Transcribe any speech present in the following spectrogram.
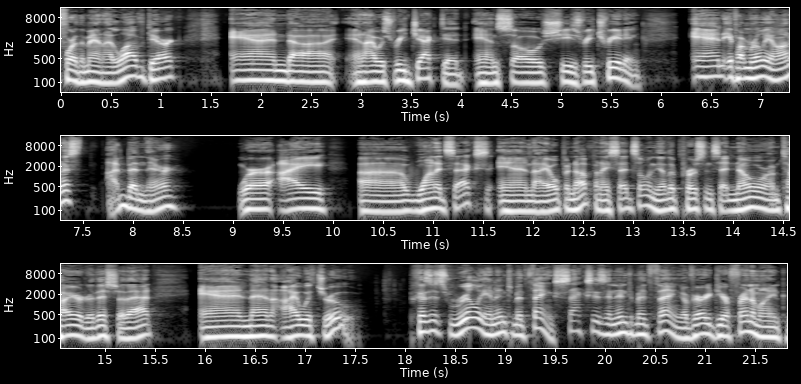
for the man I love, Derek, and uh, and I was rejected, and so she's retreating. And if I'm really honest, I've been there where I uh, wanted sex and I opened up and I said so, and the other person said no, or I'm tired, or this or that and then I withdrew. because it's really an intimate thing. Sex is an intimate thing. A very dear friend of mine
